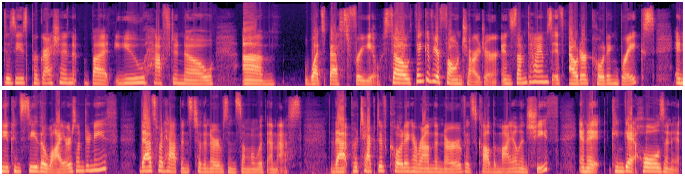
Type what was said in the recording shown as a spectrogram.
disease progression, but you have to know um, what's best for you. So think of your phone charger, and sometimes its outer coating breaks and you can see the wires underneath. That's what happens to the nerves in someone with MS. That protective coating around the nerve is called the myelin sheath, and it can get holes in it,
